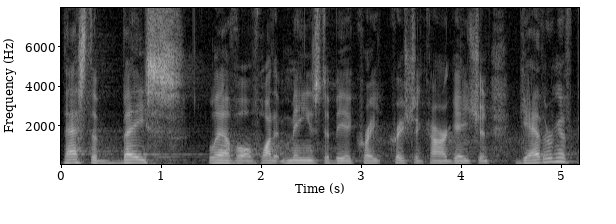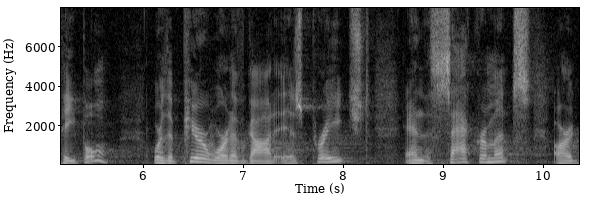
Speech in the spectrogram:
That's the base level of what it means to be a Christian congregation gathering of people where the pure Word of God is preached and the sacraments are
